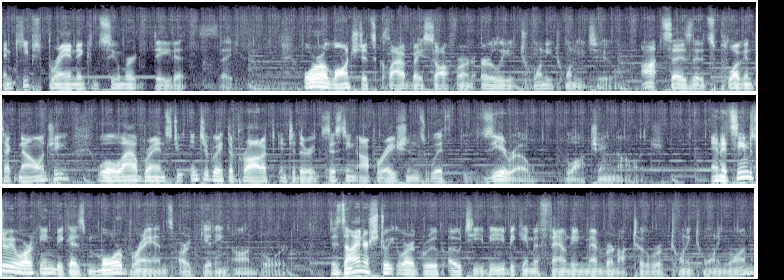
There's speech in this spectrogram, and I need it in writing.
and keeps brand and consumer data safe. Aura launched its cloud based software in early 2022. Ott says that its plug in technology will allow brands to integrate the product into their existing operations with zero blockchain knowledge. And it seems to be working because more brands are getting on board. Designer streetwear group OTB became a founding member in October of 2021,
